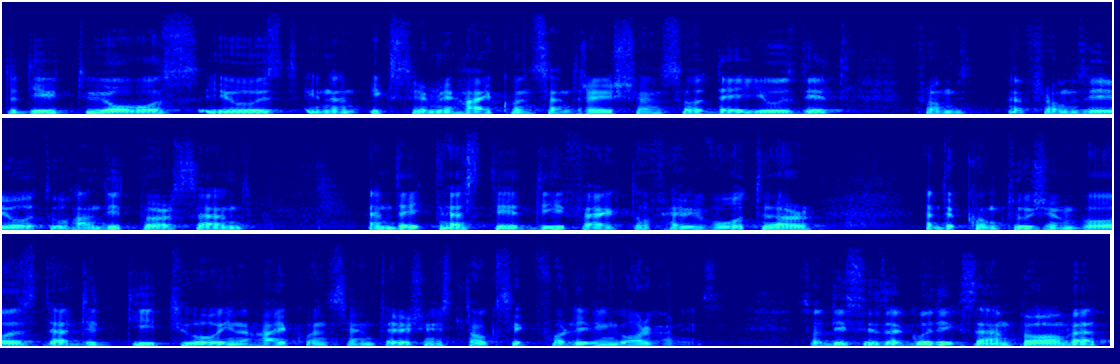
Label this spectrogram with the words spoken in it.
the deuterium was used in an extremely high concentration. So they used it from, uh, from zero to 100%, and they tested the effect of heavy water. And the conclusion was that the D2O in a high concentration is toxic for living organisms. So this is a good example that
